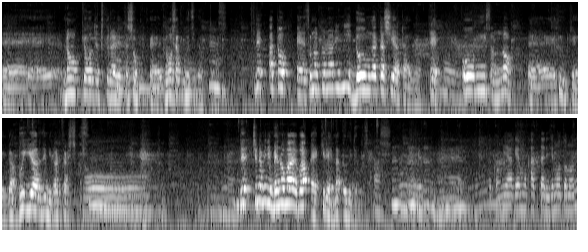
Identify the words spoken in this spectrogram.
えー農協で作られた食、えー農作物が売ってます。であと、えーその隣にドーム型シアターがあって大宜村の、えー風景が VR で見られたりします。お でちなみに目の前は、えー、綺麗な海でございます。お土産も買ったり地元のね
